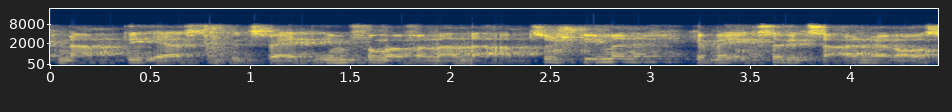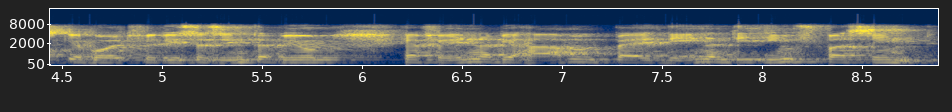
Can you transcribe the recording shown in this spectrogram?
knapp die Erst- und die Zweitimpfung aufeinander abzustimmen. Ich habe mir extra die Zahlen herausgeholt für dieses Interview. Herr Fellner, wir haben bei denen, die impfbar sind,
